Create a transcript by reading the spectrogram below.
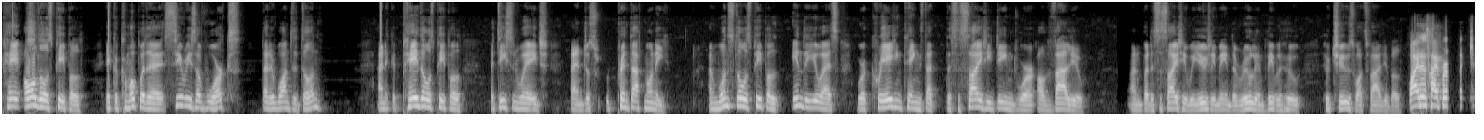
pay all those people. It could come up with a series of works that it wanted done, and it could pay those people a decent wage and just print that money. And once those people in the US were creating things that the society deemed were of value, and by the society we usually mean the ruling people who who choose what's valuable. Why does hyperinflation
